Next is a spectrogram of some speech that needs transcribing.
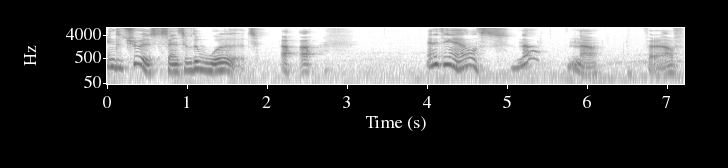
In the truest sense of the word. Anything else? No? No. Fair enough.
